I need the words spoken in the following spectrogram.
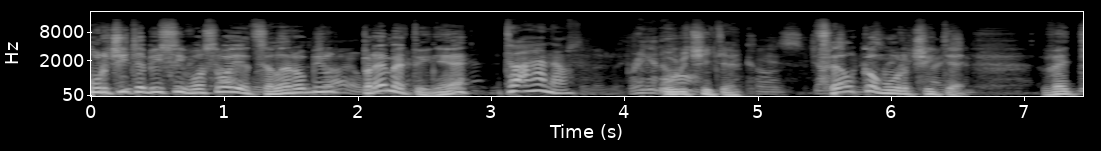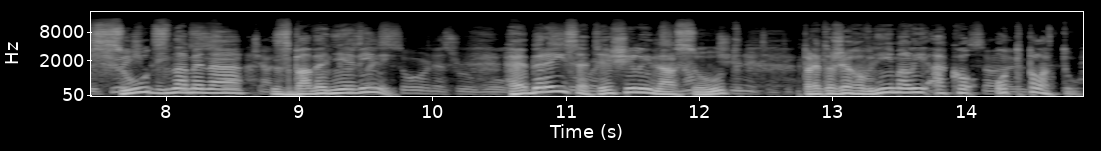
Určite by si vo svojej cele robil premety, nie? To áno. Určite. Celkom určite. Veď súd znamená zbavenie viny. Hebreji sa tešili na súd, pretože ho vnímali ako odplatu.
